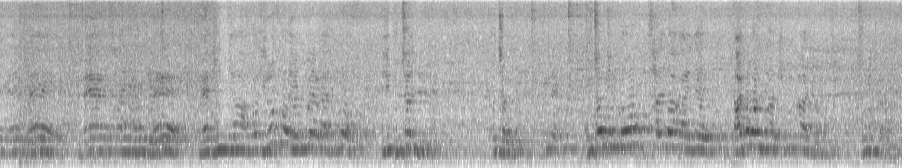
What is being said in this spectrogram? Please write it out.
근데 왜내 살고 왜내 죽냐? 뭐 이런 거 연구해가지고 이 부처님 부처님. 근데 부처님도 살다가 이제 나이가 들면 죽을 거 아니야 죽을 거 아니야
